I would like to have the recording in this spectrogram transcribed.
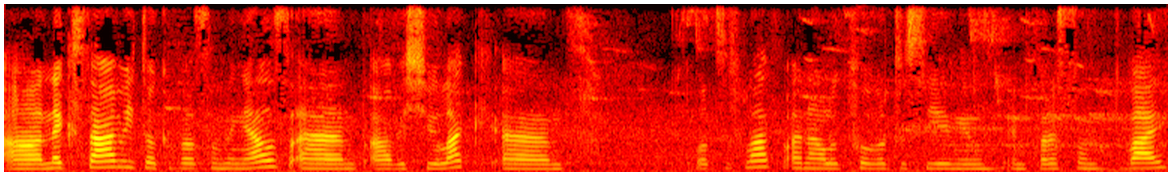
uh, next time we talk about something else and I wish you luck and lots of love and I look forward to seeing you in person. Bye!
